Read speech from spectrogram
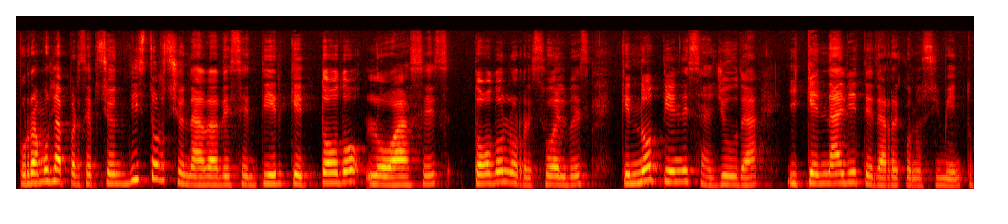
Borramos la percepción distorsionada de sentir que todo lo haces, todo lo resuelves, que no tienes ayuda y que nadie te da reconocimiento.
